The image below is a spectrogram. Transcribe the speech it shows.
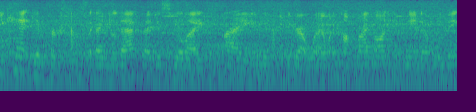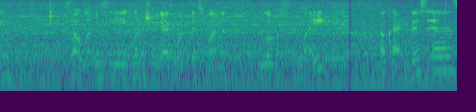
you can't get a perfect house. Like I know that, but I just feel like I am gonna have to figure out what I want to compromise on if we end up moving. So let me see, let me show you guys what this one looks like. Okay, this is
